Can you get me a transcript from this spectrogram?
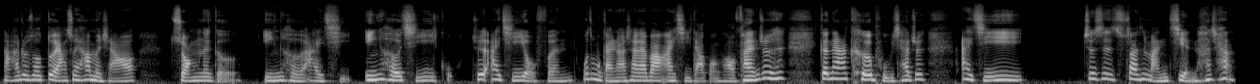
然后他就说对啊，所以他们想要装那个银河爱奇艺银河奇异果，就是爱奇艺有分，我怎么感觉他现在帮爱奇艺打广告？反正就是跟大家科普一下，就是爱奇艺就是算是蛮贱，他这样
